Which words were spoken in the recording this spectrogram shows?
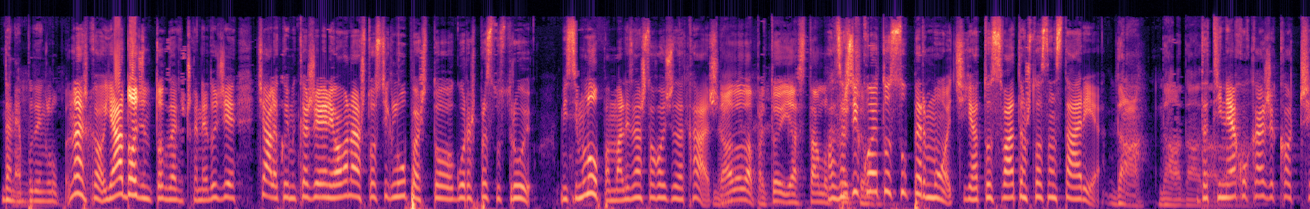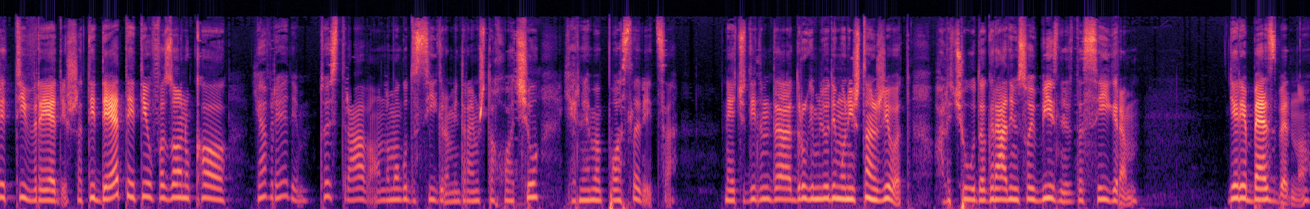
da ne budem glupa. Znaš, kao, ja dođem do tog zaključka, ne dođe Ćale koji mi kaže, eni, Jovana, što si glupa, što guraš prst u struju. Mislim, lupam, ali znaš što hoću da kažem. Da, da, da, pa to je, ja stalno Ali znaš ti pričam- koja je to super moć? Ja to shvatam što sam starija. Da, da, da. Da ti neko kaže kao, če ti vrediš, a ti dete i ti u fazonu kao, ja vredim, to je strava, onda mogu da se igram i da radim šta hoću, jer nema posledica. Neću da idem da drugim ljudima uništavam život, ali ću da gradim svoj biznis, da se igram. Jer je bezbedno.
